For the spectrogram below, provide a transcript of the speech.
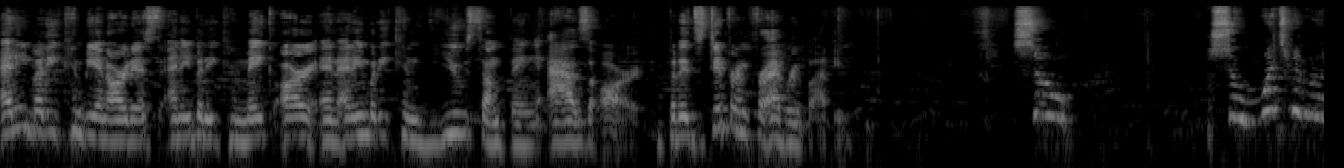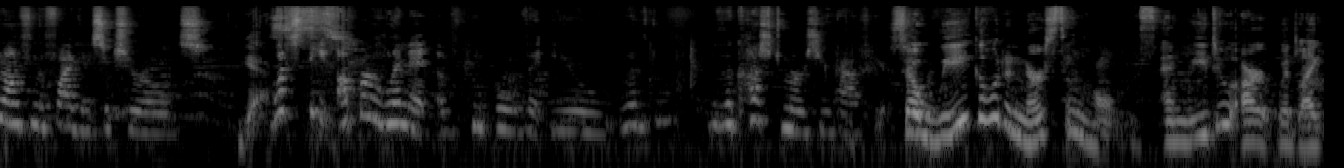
Anybody can be an artist, anybody can make art, and anybody can view something as art, but it's different for everybody. So, so once we move on from the five and six year olds, Yes. what's the upper limit of people that you, the, the customers you have here? So we go to nursing homes and we do art with like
